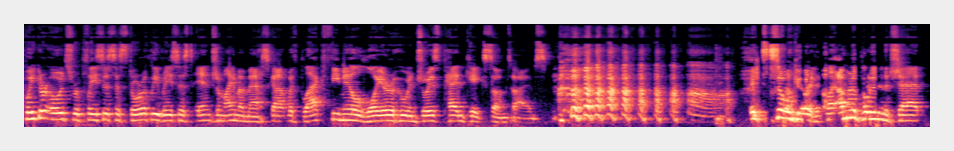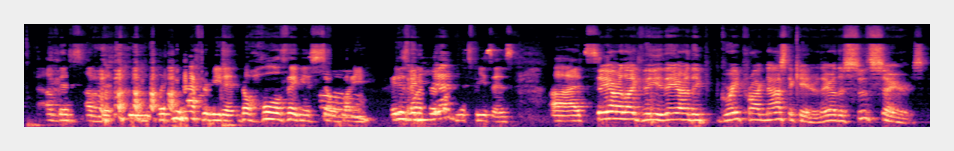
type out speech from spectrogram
Quaker Oats replaces historically racist Aunt Jemima mascot with black female lawyer who enjoys pancakes sometimes. It's so good. Like, I'm gonna put it in the chat of this of this. Thing. Like you have to read it. The whole thing is so oh. funny. It is one of the funniest pieces. Uh, they are like the they are the great prognosticator. They are the soothsayers.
